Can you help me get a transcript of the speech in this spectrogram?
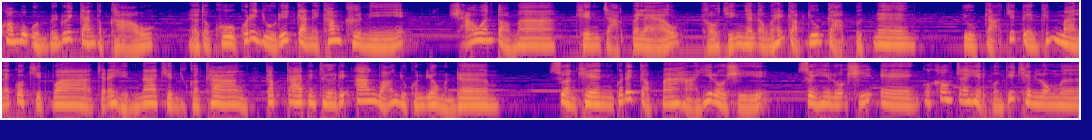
ความอบอุ่นไปด้วยกันกับเขา แล้วทั้งคู่ก็ได้อยู่ด้วยกันในค่ำคืนนี้ เช้าวันต่อมาเคนจากไปแล้ว เขาทิ้งเงินเอาไว้ให้กับยูกะปึกหนึ่งยูกะที่ตื่นขึ้นมาและก็คิดว่าจะได้เห็นหน้าเคนอยู่ข้างๆกับกลายเป็นเธอได้อ้างว้างอยู่คนเดียวเหมือนเดิม ส่วนเคนก็ได้กลับมาหาฮิโรชิซึ่งฮิโรชิเองก็เข้าใจเหตุผลที่เคนลงมือ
